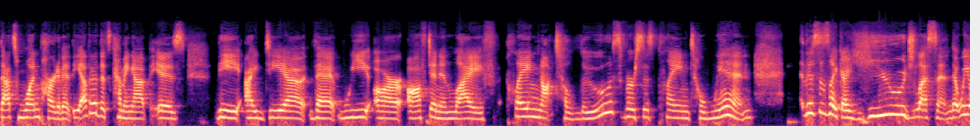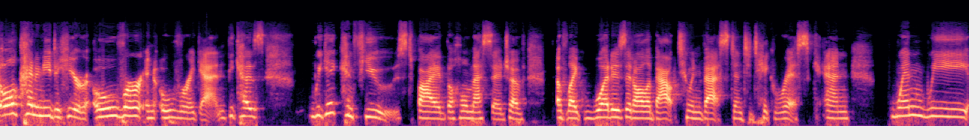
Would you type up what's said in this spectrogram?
that's one part of it. The other that's coming up is the idea that we are often in life playing not to lose versus playing to win this is like a huge lesson that we all kind of need to hear over and over again because we get confused by the whole message of of like what is it all about to invest and to take risk and when we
